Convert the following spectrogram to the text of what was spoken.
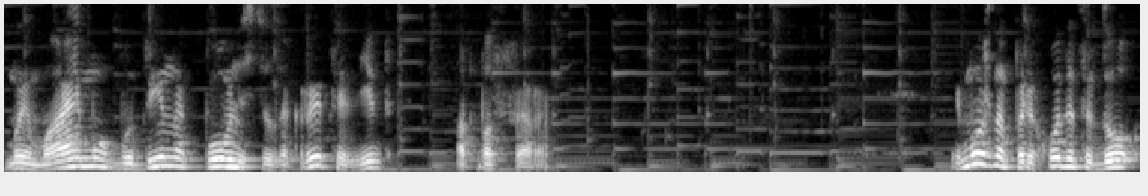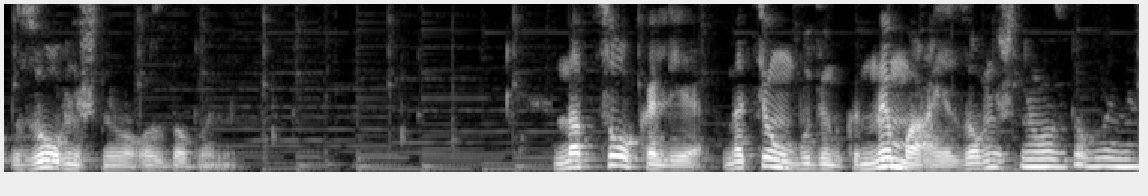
ми маємо будинок повністю закритий від атмосфери. І можна переходити до зовнішнього оздоблення. На цоколі на цьому будинку немає зовнішнього оздоблення,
